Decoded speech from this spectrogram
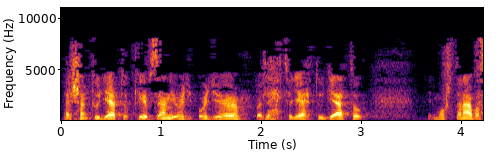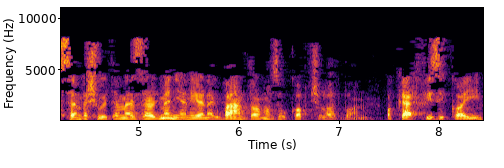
Ezt sem tudjátok képzelni, hogy, hogy, vagy lehet, hogy el tudjátok, én mostanában szembesültem ezzel, hogy mennyien élnek bántalmazó kapcsolatban. Akár fizikai,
